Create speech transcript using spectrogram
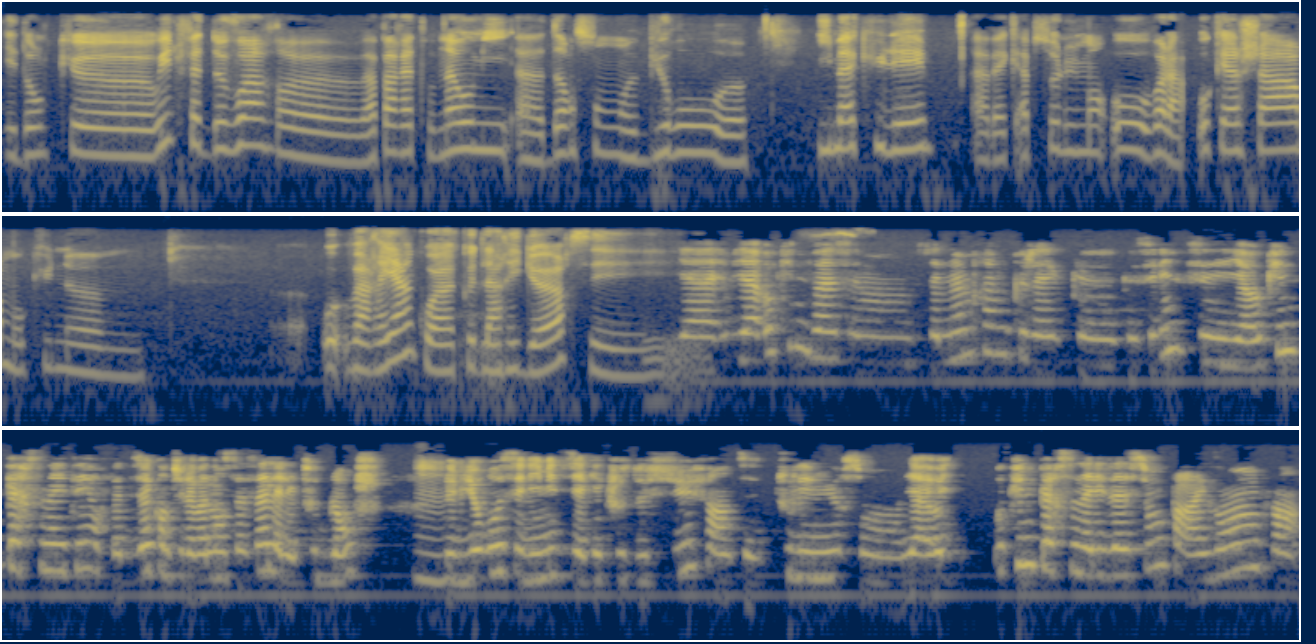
Et donc, euh, oui, le fait de voir euh, apparaître Naomi euh, dans son bureau euh, immaculé, avec absolument, oh, voilà, aucun charme, aucune, oh, bah, rien quoi, que de la rigueur, c'est. Il y a, il y a aucune base. c'est le même problème que j'ai que, que Céline. C'est il y a aucune personnalité en fait. Déjà quand tu la vois dans sa salle, elle est toute blanche. Hmm. Le bureau, c'est limite s'il y a quelque chose dessus. Enfin, tous les murs sont. Il y a aucune personnalisation, par exemple. Enfin,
